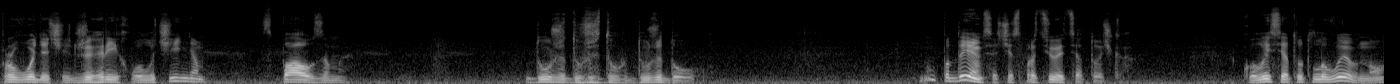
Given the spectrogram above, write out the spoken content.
проводячи джигріг волочінням з паузами, дуже-дуже довго. Дуже довго. Ну, подивимося, чи спрацює ця точка. Колись я тут ловив, але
